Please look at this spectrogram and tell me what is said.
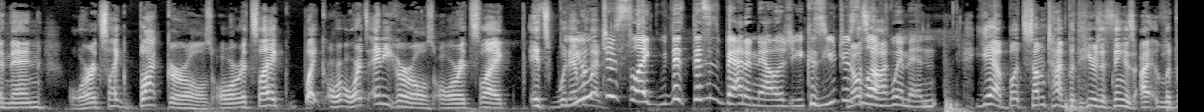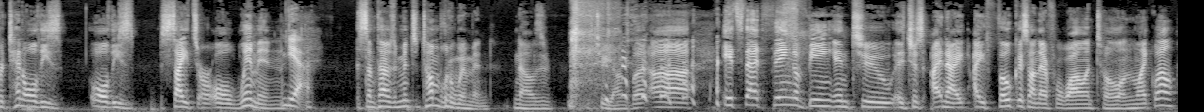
and then or it's like black girls, or it's like like, or or it's any girls, or it's like it's whatever. you that, just like this, this is bad analogy because you just No, love not. women. Yeah, but sometimes, but here's the thing: is I like, pretend all these all these sites are all women. Yeah. Sometimes I'm into Tumblr women. No, too young, but uh, it's that thing of being into. It's just I, and I I focus on that for a while until I'm like, well,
